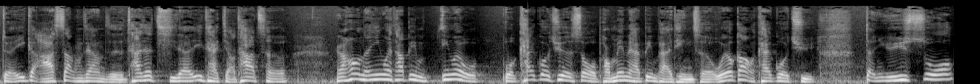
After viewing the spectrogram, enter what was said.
对，一个阿上这样子，他就骑了一台脚踏车。然后呢，因为他并因为我我开过去的时候，我旁边那台并排停车，我又刚好开过去，等于说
